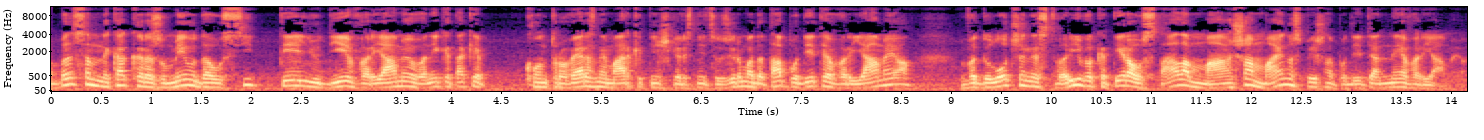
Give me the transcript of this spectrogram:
bolj sem nekako razumel, da vsi te ljudje verjamejo v neke take kontroverzne marketinške resnice, oziroma da ta podjetja verjamejo v določene stvari, v katera ostala manjša, manj uspešna podjetja ne verjamejo.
